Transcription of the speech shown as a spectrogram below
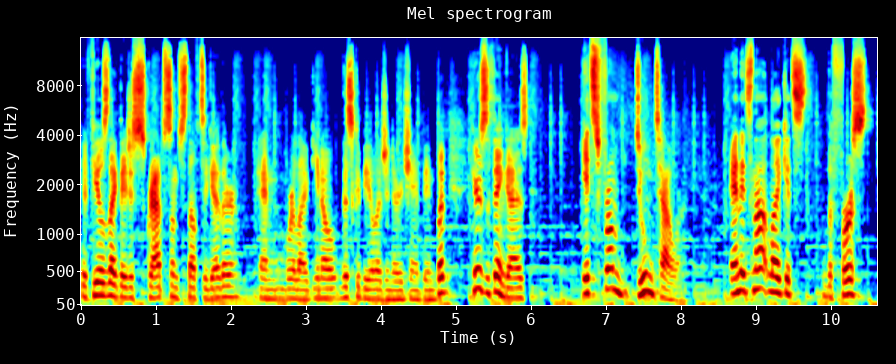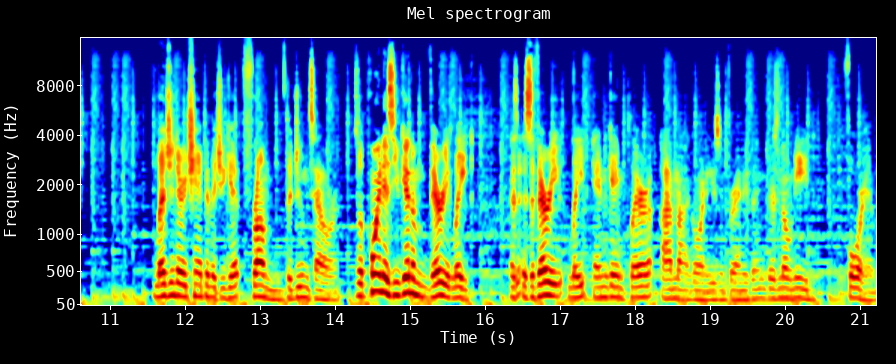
It feels like they just scrapped some stuff together and we're like, you know, this could be a legendary champion. But here's the thing, guys. It's from Doom Tower. And it's not like it's the first legendary champion that you get from the Doom Tower. The point is, you get him very late. As, as a very late endgame player, I'm not going to use him for anything. There's no need for him.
